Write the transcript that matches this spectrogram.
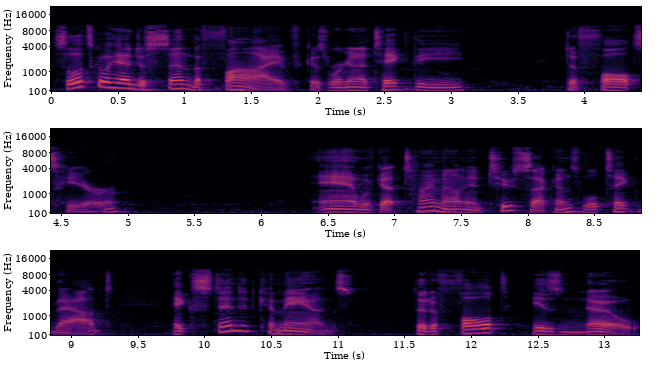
So let's go ahead and just send the 5 because we're going to take the defaults here. And we've got timeout in 2 seconds. We'll take that. Extended commands. The default is no.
